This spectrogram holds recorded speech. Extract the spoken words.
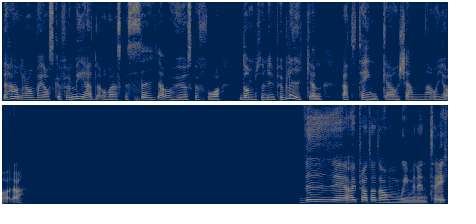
Det handlar om vad jag ska förmedla och vad jag ska säga och hur jag ska få de som är i publiken att tänka och känna och göra. Vi eh, har ju pratat om Women in Tech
